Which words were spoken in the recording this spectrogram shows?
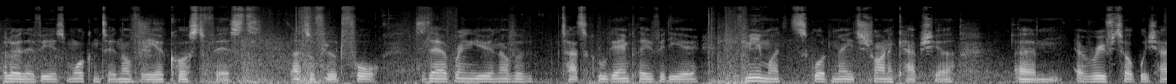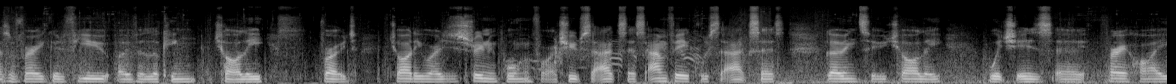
Hello there viewers and welcome to another video Crossed Fists Battlefield 4. Today I bring you another tactical gameplay video me and my squad mates trying to capture um, a rooftop which has a very good view overlooking Charlie Road. Charlie Road is extremely important for our troops to access and vehicles to access going to Charlie which is a very high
